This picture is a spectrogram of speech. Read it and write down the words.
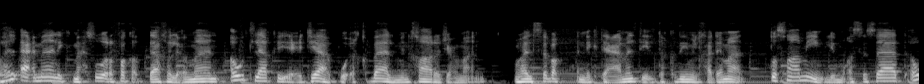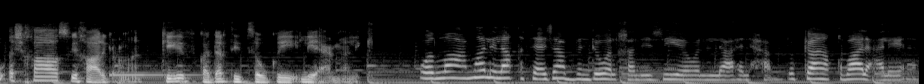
وهل أعمالك محصورة فقط داخل عمان أو تلاقي إعجاب وإقبال من خارج عمان؟ وهل سبق أنك تعاملتي لتقديم الخدمات تصاميم لمؤسسات أو أشخاص في خارج عمان؟ كيف قدرتي تسوقي لأعمالك؟ والله أعمالي لاقت إعجاب من دول خليجية ولله الحمد وكان إقبال عليها.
